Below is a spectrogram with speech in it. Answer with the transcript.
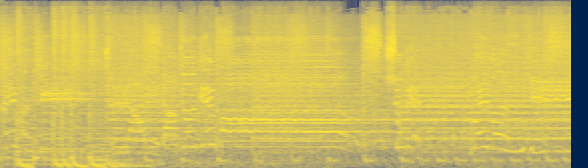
没问题。只要你打个电话兄弟没问题。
